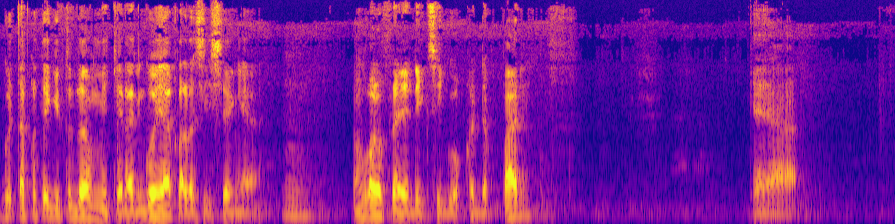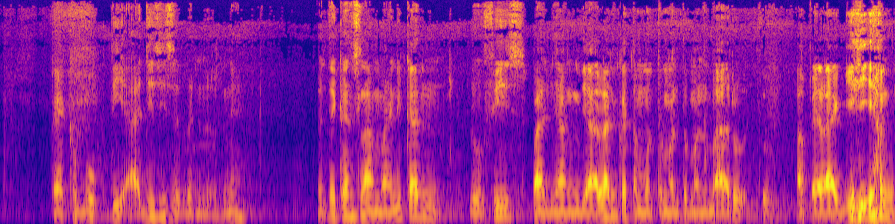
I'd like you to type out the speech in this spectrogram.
gue takutnya gitu dong mikiran gue ya kalau si Sheng ya. Hmm. Kalau prediksi gue ke depan kayak kayak kebukti aja sih sebenarnya. Berarti kan selama ini kan Luffy sepanjang jalan ketemu teman-teman baru tuh, apalagi yang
